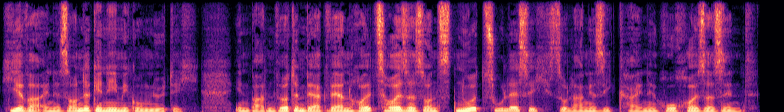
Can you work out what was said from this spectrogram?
Hier war eine Sondergenehmigung nötig. In Baden-Württemberg wären Holzhäuser sonst nur zulässig, solange sie keine Hochhäuser sind.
